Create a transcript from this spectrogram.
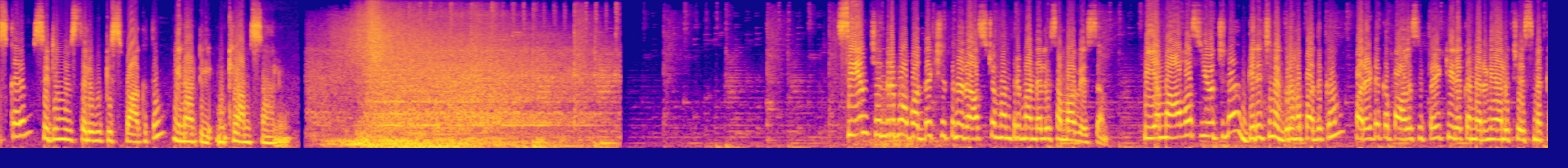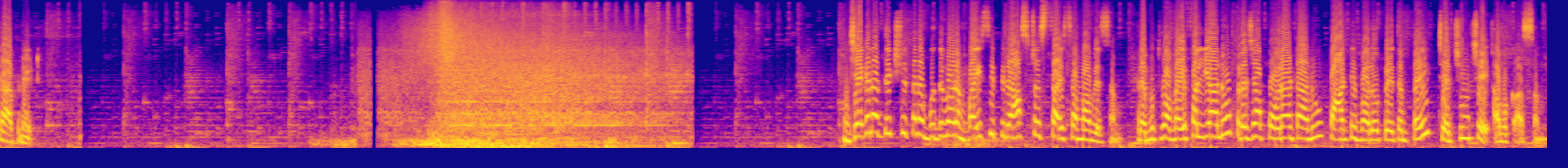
నమస్కారం. City news తెలుగుకి స్వాగతం. ఈనాటి ముఖ్యాంశాలు. సీఎం చంద్రబాబు అధ్యక్షతన రాష్ట్ర మంత్రి మండలి సమావేశం. పీఎం ఆవాస్ యోజన గిరిజన గృహ పథకం పర్యాటక పాలసీపై కీలక నిర్ణయాలు చేసిన కేబినెట్. జగన్ అధ్యక్షతన బుధవారం వైసీపీ రాష్ట్ర స్థాయి సమావేశం. ప్రభుత్వ వైఫల్యాలు ప్రజా పోరాటాలు పార్టీ బలోపేతంపై చర్చించే అవకాశం.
